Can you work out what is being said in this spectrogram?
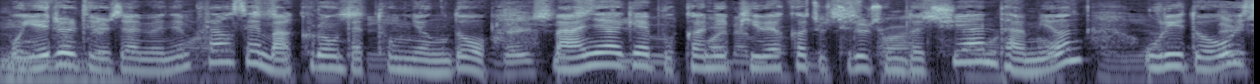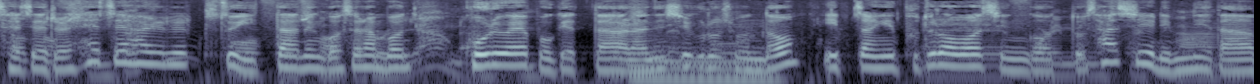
뭐 예를 들자면은 프랑스의 마크롱 대통령도 만약에 북한이 비핵화 조치를 좀 더 취한다면 우리도 제재를 해제할 수 있다는 것을 한번 고려해 보겠다라는 식으로 좀 더 입장이 부드러워 진 것도 사실입니다.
